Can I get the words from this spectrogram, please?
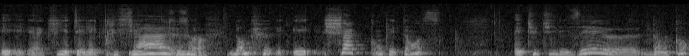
et, et à qui était électricien. ça. Donc, euh, et chaque compétence est utilisée euh, dans le camp.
